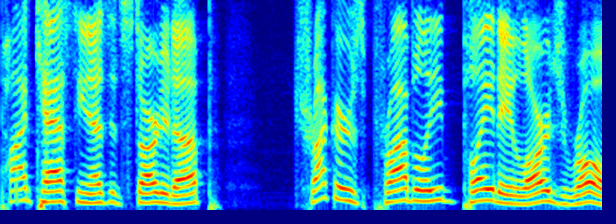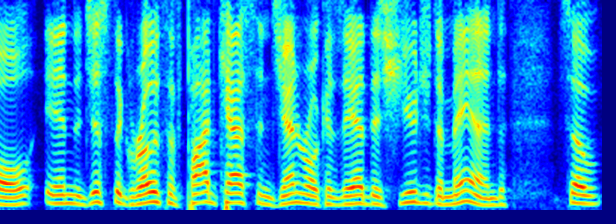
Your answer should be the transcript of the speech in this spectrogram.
podcasting as it started up, truckers probably played a large role in just the growth of podcasts in general because they had this huge demand. So,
